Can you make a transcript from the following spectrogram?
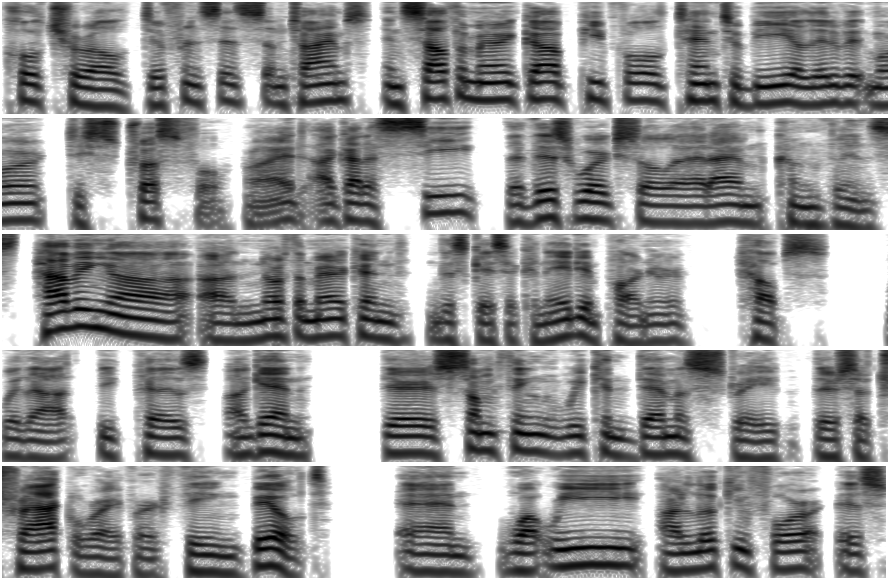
cultural differences sometimes. In South America, people tend to be a little bit more distrustful, right? I got to see that this works so that I'm convinced. Having a, a North American, in this case, a Canadian partner, helps with that because, again, there's something we can demonstrate. There's a track record being built and what we are looking for is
